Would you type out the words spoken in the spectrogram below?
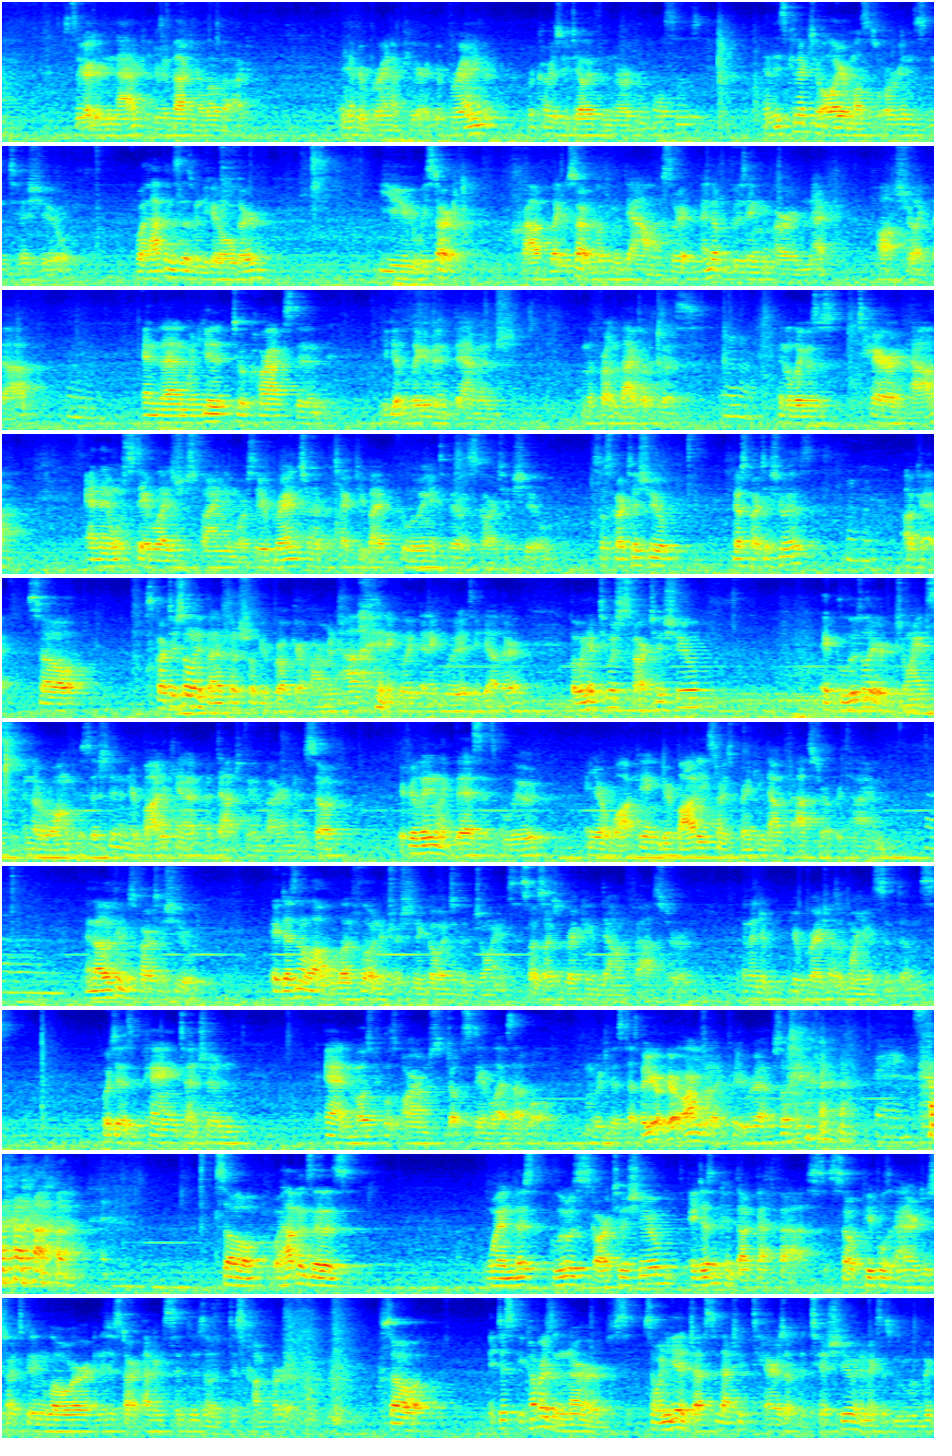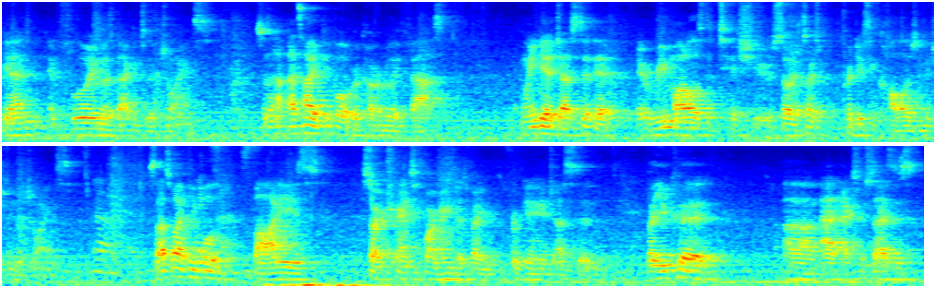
So you got your neck, your mid back, and your low back. And you have your brain up here. Your brain recovers you daily from nerve impulses. And these connect to all your muscles, organs, and tissue. What happens is when you get older, you we start crowd like we start looking down. So we end up losing our neck posture like that. And then when you get into a car accident, you get ligament damage in the front and back like this. Mm. And the ligaments just tear in half. And then it won't stabilize your spine anymore. So your brain's trying to protect you by gluing it together with scar tissue. So scar tissue, you know what scar tissue is? Mhm. Okay, so scar tissue is only beneficial if you broke your arm in half and it glued, and it glued it together. But when you have too much scar tissue, it glues all your joints in the wrong position and your body can't adapt to the environment. So if, if you're leaning like this and it's glued and you're walking, your body starts breaking down faster over time. Um, And the other thing with scar tissue, it doesn't allow blood flow and nutrition to go into the joints, so it starts breaking down faster. And then your, your brain tries to warn you with symptoms, which is pain, tension, and most people's arms don't stabilize that well when we do this test. But your, your arms are like pretty ripped, so. so what happens is when this glue is scar tissue, it doesn't conduct that fast. So people's energy starts getting lower and they just start having symptoms of discomfort. So it just it covers the nerves. So when you get adjusted, it actually tears up the tissue and it makes us move again and fluid goes back into the joints. So that's how people recover really fast. And when you get adjusted, it, it remodels the tissue. So it starts producing collagen between the joints. Oh, okay. So that's why people's bodies start transforming just by for getting adjusted. But you could um, add exercises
